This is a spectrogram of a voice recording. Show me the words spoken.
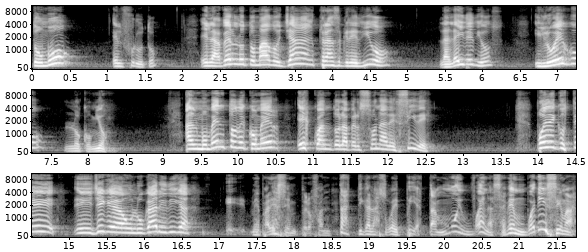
tomó el fruto, el haberlo tomado ya transgredió la ley de Dios y luego lo comió. Al momento de comer es cuando la persona decide. Puede que usted eh, llegue a un lugar y diga, me parecen pero fantásticas las sopaipillas, están muy buenas, se ven buenísimas.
